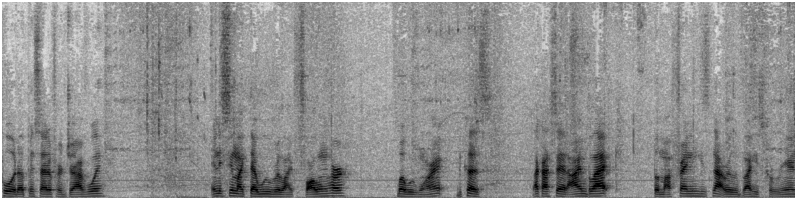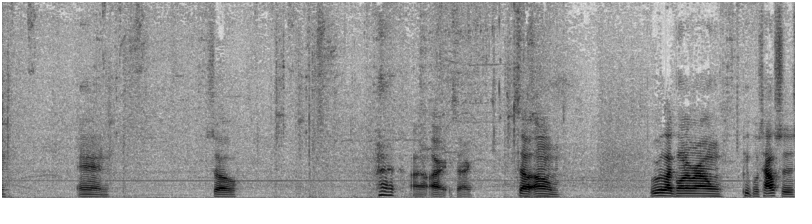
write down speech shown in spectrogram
pulled up inside of her driveway. And it seemed like that we were like following her, but we weren't because, like I said, I'm black but my friend, he's not really black, he's Korean. And so, uh, alright, sorry. So, um, we were like going around people's houses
